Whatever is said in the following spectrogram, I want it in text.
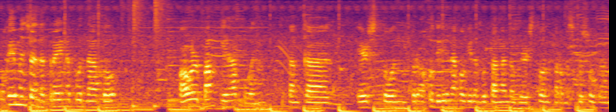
Okay man siya, na-try na po na ako. Power bank gihapon, tangkag airstone pero ako dili na ako ginabutangan ng airstone para mas kusog ang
